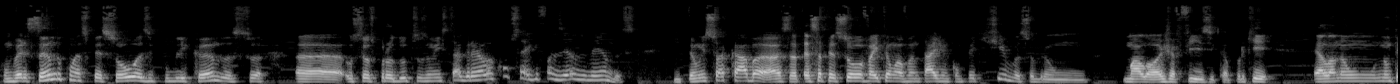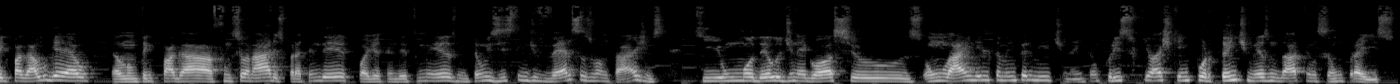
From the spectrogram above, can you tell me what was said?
Conversando com as pessoas e publicando sua, uh, os seus produtos no Instagram, ela consegue fazer as vendas. Então isso acaba. Essa, essa pessoa vai ter uma vantagem competitiva sobre um, uma loja física, porque ela não, não tem que pagar aluguel, ela não tem que pagar funcionários para atender, tu pode atender tu mesmo. Então existem diversas vantagens que um modelo de negócios online ele também permite, né? Então por isso que eu acho que é importante mesmo dar atenção para isso.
